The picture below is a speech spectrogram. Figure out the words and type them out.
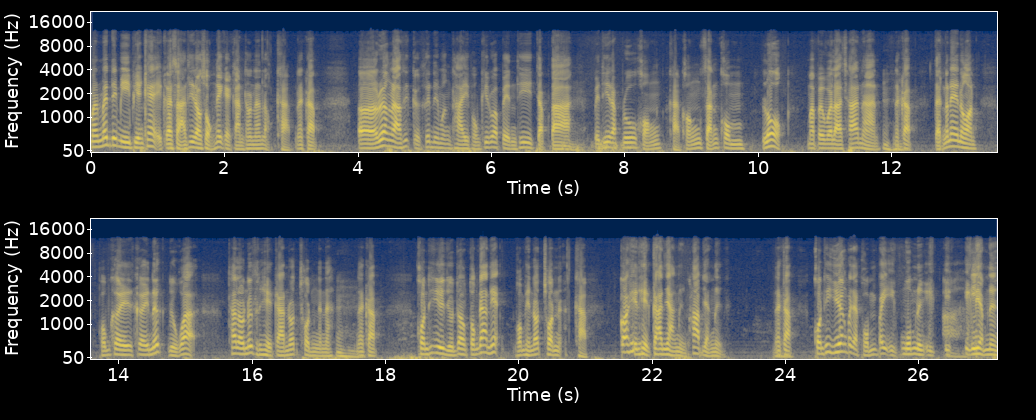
มันไม่ได้มีเพียงแค่เอกสารที่เราส่งให้แก่กันเท่านั้นหรอกครับนะครับเอ่อเรื่องราวที่เกิดขึ้นในเมืองไทย ผมคิดว่าเป็นที่จับตาเป็นที่รับรู้ของครับของสังคมโลกมาเป็นเวลาช้านานอือฮึนะครับ แต่ก็แน่นอน ผมเคยเคยนึกอยู่ว่าถ้าเรานึกถึงเหตุการณ์รถชนกันนะอือฮึนะครับ คนที่ยืนอยู่ตรงตรงด้านเนี้ยผมเห็นรถชนน่ะครับ ก็เห็นเหตุการณ์อย่างหนึ่งภาพอย่างหนึ่งนะครับ คนที่เยื้องไปจากผมไปอีกมุมหนึ่งอีกอีกอ่า อีกเหลี่ยมหนึ่ง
